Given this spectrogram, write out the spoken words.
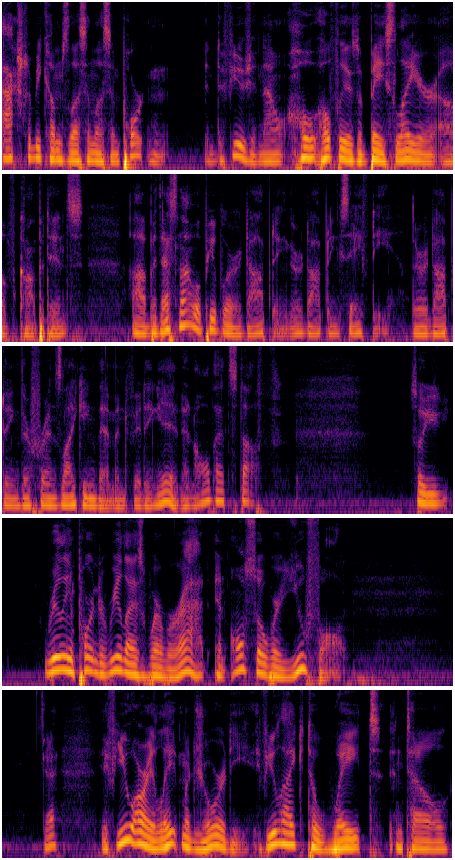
actually becomes less and less important in diffusion. Now, ho- hopefully, there's a base layer of competence, uh, but that's not what people are adopting. They're adopting safety. They're adopting their friends liking them and fitting in and all that stuff. So, you really important to realize where we're at and also where you fall. Okay, if you are a late majority, if you like to wait until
